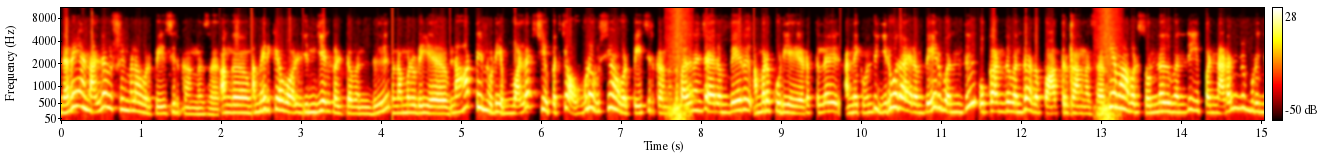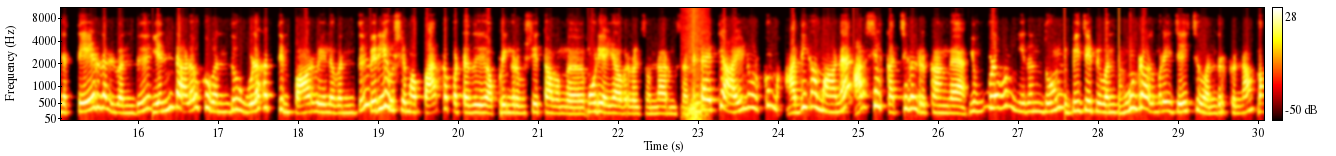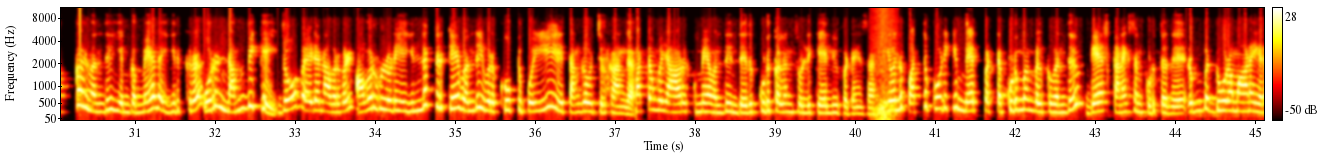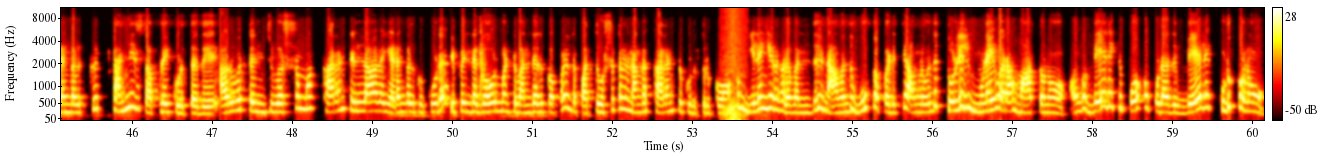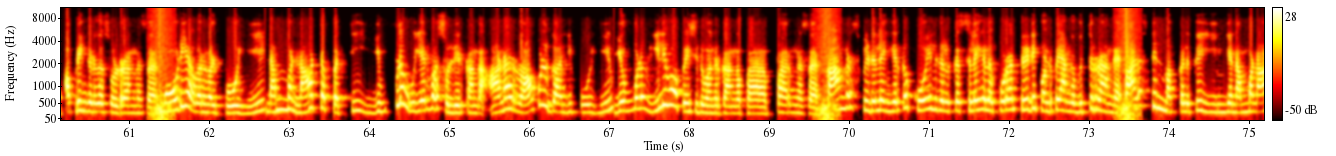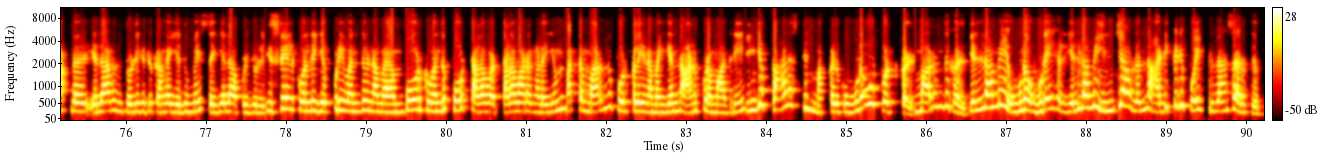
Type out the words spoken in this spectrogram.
நிறைய நல்ல விஷயங்களை அவர் பேசியிருக்காங்க சார் அங்க அமெரிக்கா வாழ் இந்தியர்கள்ட்ட வந்து நம்மளுடைய நாட்டினுடைய வளர்ச்சியை பத்தி அவ்வளவு விஷயம் அவர் பேசியிருக்காங்க. பதினஞ்சாயிரம் பேர் அமரக்கூடிய இடத்துல அன்னைக்கு வந்து இருபதாயிரம் பேர் வந்து உட்கார்ந்து வந்து அதை பார்த்திருக்காங்க சார் முக்கியமா அவர் சொன்னது வந்து இப்ப நடந்து முடிந்த தேர்தல் வந்து எந்த அளவுக்கு வந்து உலகத்தின் பார்வையில வந்து பெரிய விஷயமா பார்க்கப்பட்டது அப்படிங்கிற விஷயத்த அவங்க மோடி ஐயா அவர்கள் சொன்னாருங்க சார் ரெண்டாயிரத்தி ஐநூறுக்கும் அதிகமான அரசியல் கட்சிகள் இருக்காங்க. இவ்வளவும் இருந்தும் பிஜேபி வந்து மூன்றாவது முறை ஜெயிச்சு வந்திருக்குன்னா மக்கள் வந்து எங்க மேல இருக்கிற ஒரு நம்பிக்கை. ஜோ பைடன் அவர்கள் அவர்களுடைய இல்லத்திற்கே வந்து இவரை கூப்பிட்டு போய் தங்க வச்சிருக்காங்க. மத்தவங்க யாருக்குமே வந்து இந்த இது கொடுக்கலன்னு சொல்லி கேள்விப்பட்டேன் சார். இங்க வந்து பத்து கோடிக்கு மேற்பட்ட குடும்பங்களுக்கு வந்து கேஸ் கனெக்ஷன் கொடுத்தது. ரொம்ப தூரமான இடங்களுக்கு தண்ணீர் சப்ளை கொடுத்தது. அறுபத்தஞ்சு வருஷமா கரண்ட் இல்லாத இடங்களுக்கு கூட இப்ப இந்த கவர்மெண்ட் வந்ததுக்கு அப்புறம் இந்த பத்து வருஷத்துல நாங்க கரண்ட் கொடுத்துருக்கோம். இளைஞர்களை வந்து நான் வந்து ஊக்கப்படுத்தி அவங்கள வந்து தொழில் முனைவரா மாத்தணும். அவங்க வேலைக்கு போக கூடாது வேலை கொடுக்கணும் அப்படிங்கறத சொல்றாங்க சார். மோடி அவர்கள் போய் நம்ம நாட்டை பத்தி இவ்வளவு உயர்வா சொல்லியிருக்காங்க. ஆனா ராகுல் காந்தி போய் எவ்வளவு இழிவா பேசிட்டு வந்திருக்காங்க பாருங்க சார். காங்கிரஸ் பீடுல இங்க இருக்க கோயில்களுக்கு சிலைகளை பூரா திருடி கொண்டு போய் அங்க வித்துறாங்க பாலஸ்தீன் மக்களுக்கு இங்க நம்ம நாட்டுல எல்லாரும் சொல்லிக்கிட்டு இருக்காங்க எதுவுமே செய்யல அப்படின்னு சொல்லி. இஸ்ரேலுக்கு வந்து எப்படி வந்து நம்ம போருக்கு வந்து போர் தளவ தளவாடங்களையும் மத்த மருந்து பொருட்களையும் நம்ம இங்க இருந்து அனுப்புற மாதிரி இங்க பாலஸ்தீன் மக்களுக்கு உணவுப் பொருட்கள் மருந்துகள் எல்லாமே உணவு உடைகள் எல்லாமே இந்தியாவில இருந்து அடிக்கடி போயிட்டு தான் சார் இருக்கு.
